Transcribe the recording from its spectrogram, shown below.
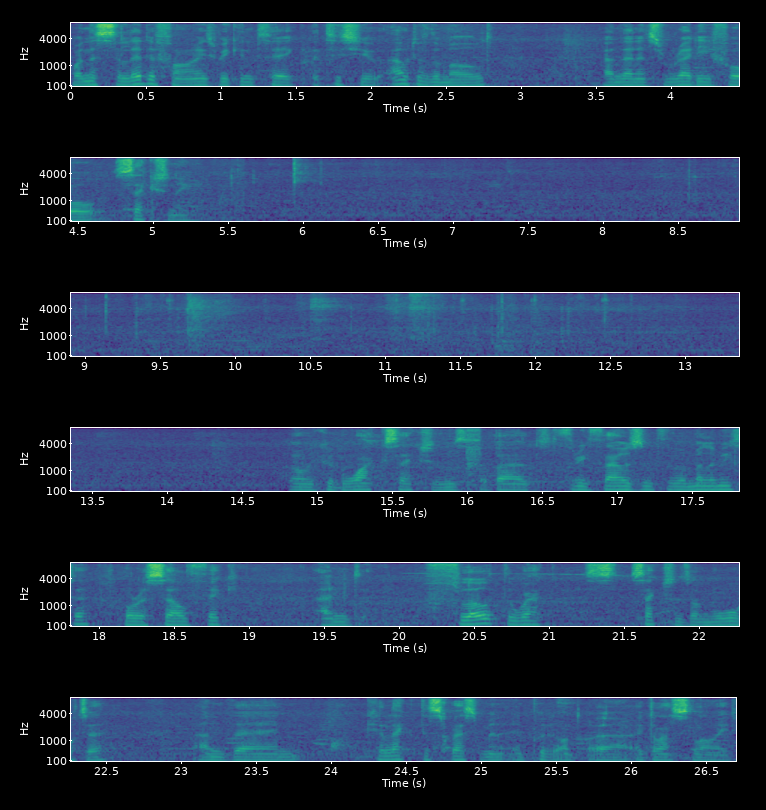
When this solidifies, we can take the tissue out of the mould and then it's ready for sectioning. We could wax sections about three thousandth of a millimetre or a cell thick and float the wax sections on water and then collect the specimen and put it on a glass slide.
